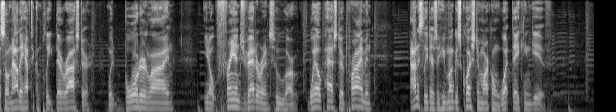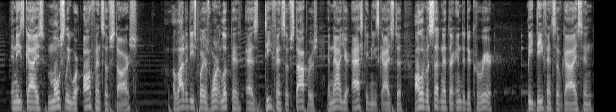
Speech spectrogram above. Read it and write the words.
So now they have to complete their roster with borderline, you know, fringe veterans who are well past their prime. And honestly, there's a humongous question mark on what they can give. And these guys mostly were offensive stars. A lot of these players weren't looked at as defensive stoppers. And now you're asking these guys to all of a sudden at their end of the career be defensive guys and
